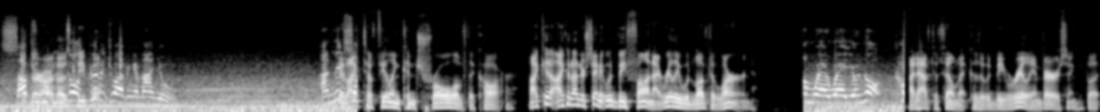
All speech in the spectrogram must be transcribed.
Subsequently those got people. good at driving a manual. And They like to feel in control of the car. I could I could understand it would be fun. I really would love to learn. Somewhere where you're not I'd have to film it because it would be really embarrassing. But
